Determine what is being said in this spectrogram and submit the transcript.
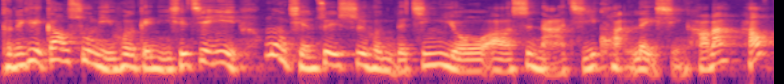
可能可以告诉你或者给你一些建议，目前最适合你的精油啊、是哪几款类型，好吗？好。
